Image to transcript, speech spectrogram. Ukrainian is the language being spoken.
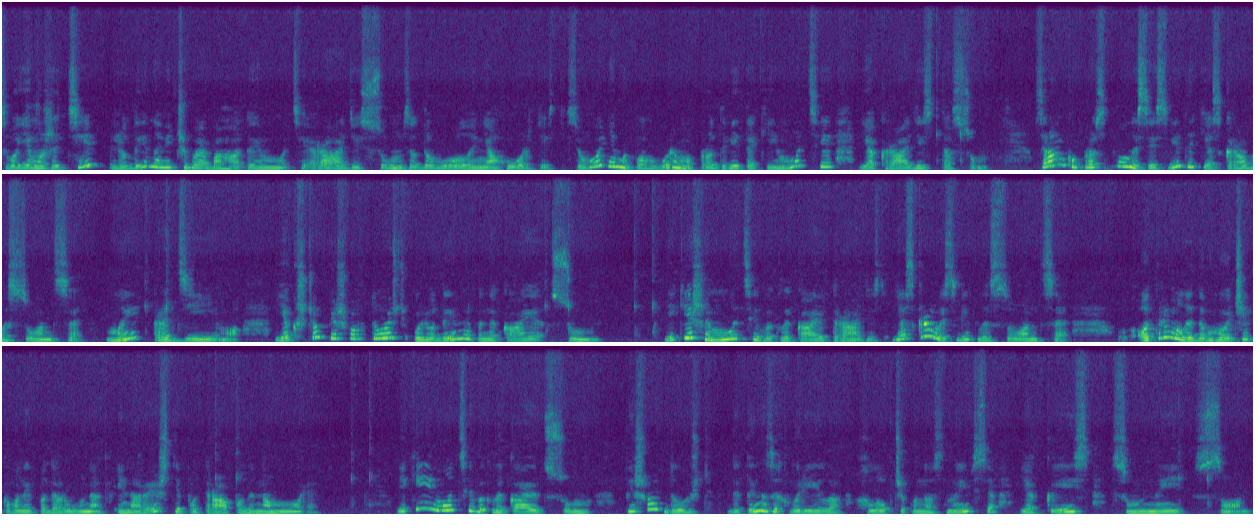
своєму житті людина відчуває багато емоцій: радість, сум, задоволення, гордість. Сьогодні ми поговоримо про дві такі емоції, як радість та сум. Зранку проснулися і світить яскраве сонце. Ми радіємо. Якщо пішов дощ, у людини виникає сум. Які ж емоції викликають радість? Яскраве світле сонце, отримали довгоочікуваний подарунок і нарешті потрапили на море. Які емоції викликають сум? Пішов дощ, дитина захворіла, хлопчику наснився якийсь сумний сон.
